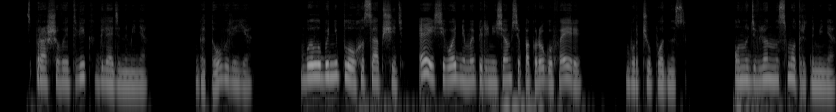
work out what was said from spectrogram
— спрашивает Вик, глядя на меня. Готова ли я? Было бы неплохо сообщить. «Эй, сегодня мы перенесемся по кругу Фейри», — бурчу под нос. Он удивленно смотрит на меня.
